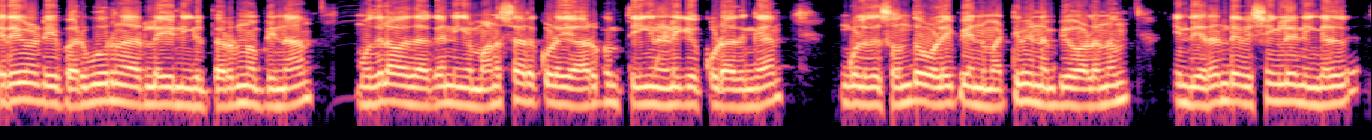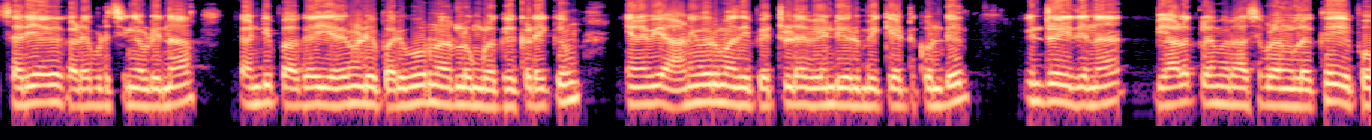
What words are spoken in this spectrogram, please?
இறைவனுடைய பரிபூர்ண அருளை நீங்கள் பெறணும் அப்படின்னா முதலாவதாக நீங்கள் மனசார கூட யாருக்கும் தீங்கு நினைக்கக்கூடாதுங்க. உங்களது சொந்த உழைப்பை மட்டுமே நம்பி வாழணும். இந்த இரண்டு விஷயங்களை நீங்கள் சரியாக கடைபிடிச்சிங்க அப்படின்னா கண்டிப்பாக இறைவனுடைய பரிபூர்ண அருள் உங்களுக்கு கிடைக்கும். எனவே அனைவரும் அதை பெற்றிட வேண்டி விரும்பி கேட்டுக்கொண்டு இன்றைய தின வியாழக்கிழமை ராசி பலன்களுக்கு இப்போ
